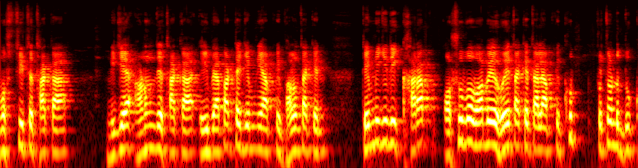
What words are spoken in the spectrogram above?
মস্তিতে থাকা, নিজে আনন্দে থাকা, এই ব্যাপারটা যেমনি আপনি ভালো থাকেন, তেমনি যদি খারাপ, অশুভভাবে হয়ে থাকে তাহলে আপনি খুব প্রচণ্ড দুঃখ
